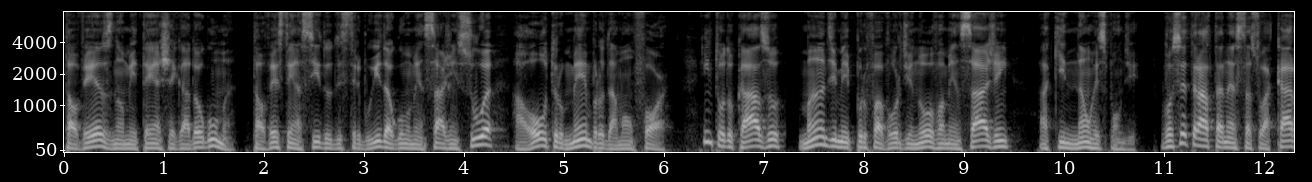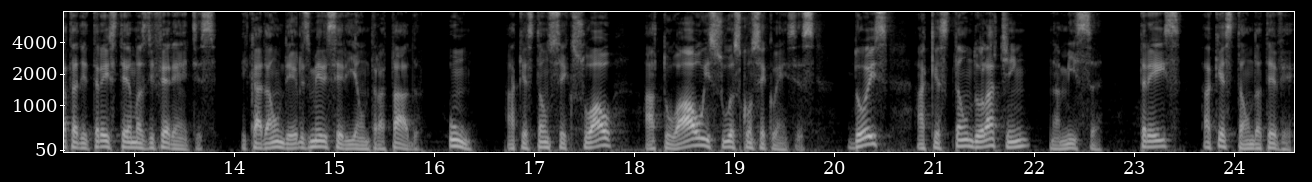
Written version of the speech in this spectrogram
Talvez não me tenha chegado alguma. Talvez tenha sido distribuída alguma mensagem sua a outro membro da Monfort. Em todo caso, mande-me por favor de novo a mensagem a que não respondi. Você trata nesta sua carta de três temas diferentes, e cada um deles mereceria um tratado. 1. Um, a questão sexual atual e suas consequências. 2. A questão do latim na missa. 3 a questão da TV.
